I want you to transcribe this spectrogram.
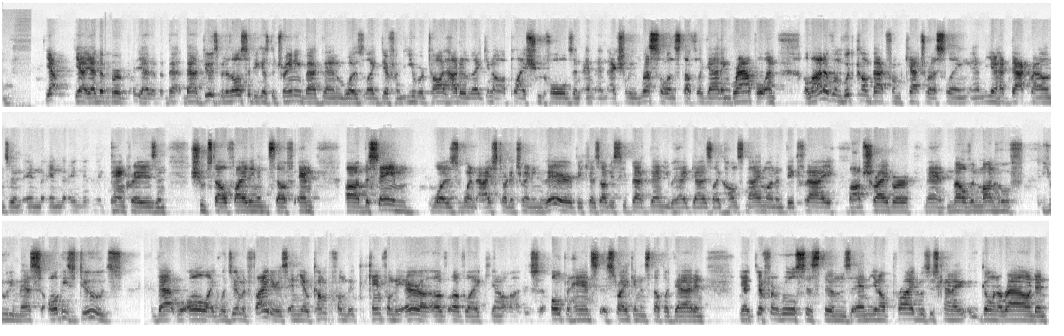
Yeah, yeah, yeah. There were yeah bad, bad, dudes, but it's also because the training back then was like different. You were taught how to like you know apply shoot holds and, and and actually wrestle and stuff like that and grapple. And a lot of them would come back from catch wrestling and you know had backgrounds in in in, in pancrase and shoot style fighting and stuff. And uh, the same was when I started training there because obviously back then you had guys like Hans Nijman and Dick Vrij, Bob Schrijber, man, Melvin Manhoef, Yuri Mess, all these dudes that were all like legitimate fighters and you know come from the came from the era of of like you know uh, open hands uh, striking and stuff like that. And you had different rule systems and you know pride was just kind of going around. And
